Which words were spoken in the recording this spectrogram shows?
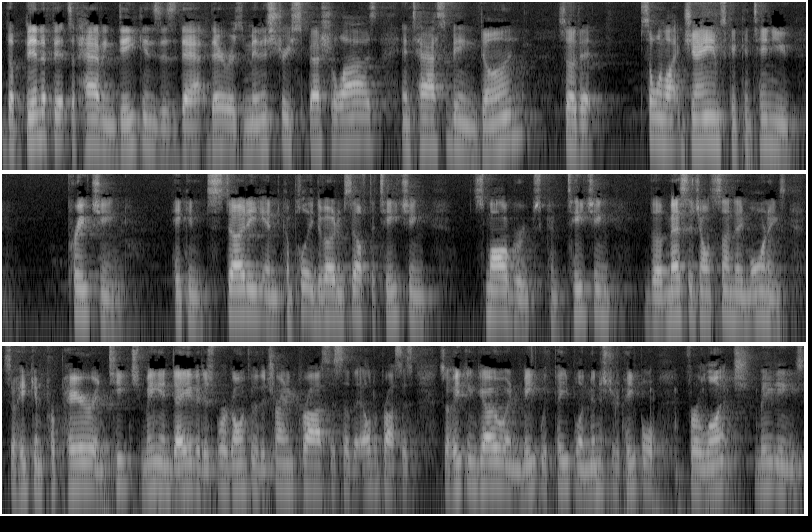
the benefits of having deacons is that there is ministry specialized and tasks being done so that someone like James can continue preaching. He can study and completely devote himself to teaching small groups, can teaching the message on Sunday mornings so he can prepare and teach me and David as we're going through the training process of the elder process so he can go and meet with people and minister to people for lunch meetings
